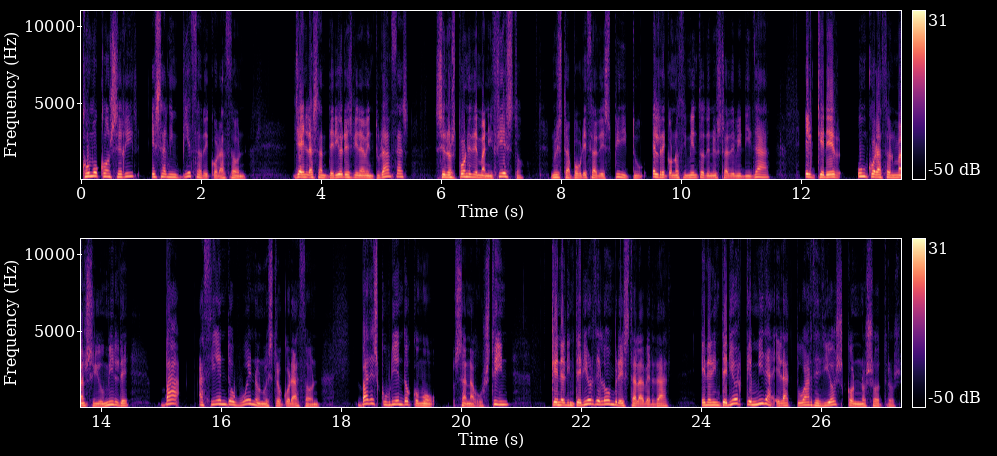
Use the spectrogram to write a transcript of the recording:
cómo conseguir esa limpieza de corazón. Ya en las anteriores bienaventuranzas se nos pone de manifiesto nuestra pobreza de espíritu, el reconocimiento de nuestra debilidad, el querer un corazón manso y humilde, va haciendo bueno nuestro corazón. Va descubriendo como San Agustín que en el interior del hombre está la verdad, en el interior que mira el actuar de Dios con nosotros,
